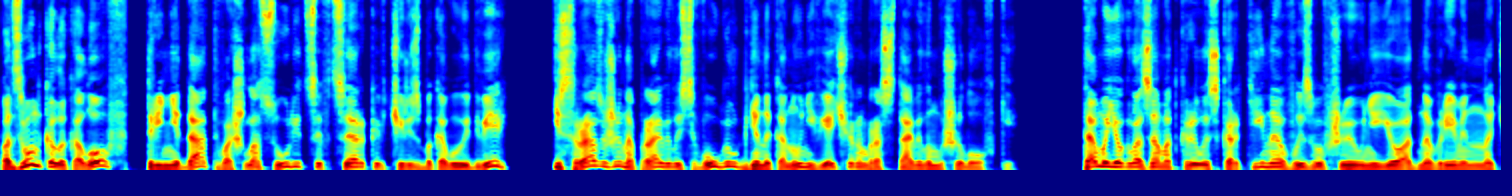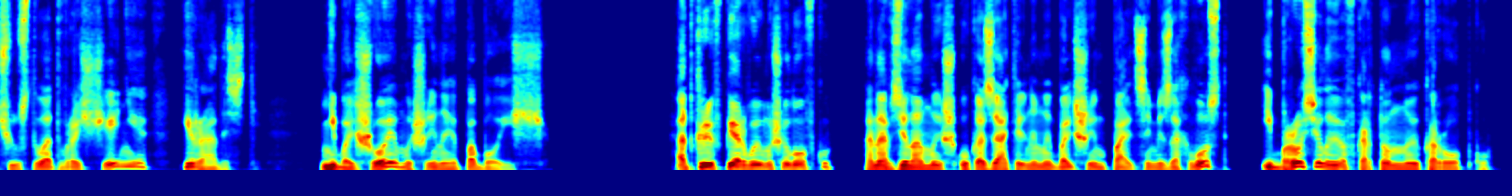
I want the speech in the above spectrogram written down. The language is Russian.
Под звон колоколов Тринидад вошла с улицы в церковь через боковую дверь и сразу же направилась в угол, где накануне вечером расставила мышеловки. Там ее глазам открылась картина, вызвавшая у нее одновременно чувство отвращения и радости. Небольшое мышиное побоище. Открыв первую мышеловку, она взяла мышь указательным и большим пальцами за хвост и бросил ее в картонную коробку.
